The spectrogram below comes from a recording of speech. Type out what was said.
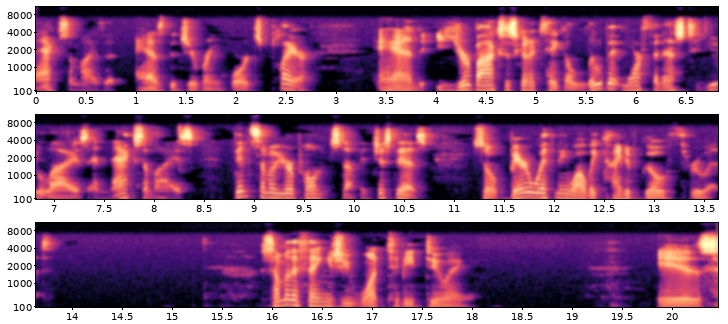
maximize it as the Gibbering Hordes player. And your box is going to take a little bit more finesse to utilize and maximize than some of your opponent's stuff. It just is. So bear with me while we kind of go through it. Some of the things you want to be doing is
